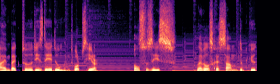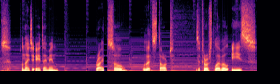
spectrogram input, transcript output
I'm back to DSDA-Doom, it works here. Also these levels has some duplicate, for 98 I mean. Right, so let's start. The first level is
